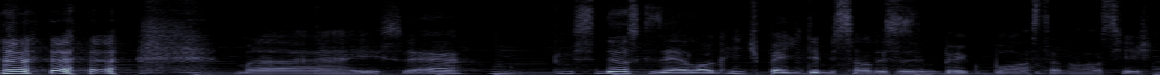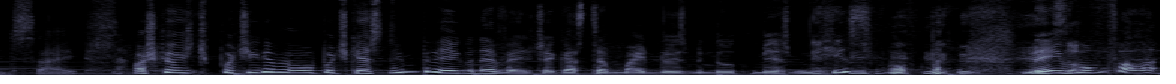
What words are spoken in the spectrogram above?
Mas, é. Se Deus quiser, logo a gente pede demissão desses empregos bosta nossa e a gente sai. Acho que a gente podia gravar um podcast do emprego, né, velho? Já gastamos mais de dois minutos mesmo nisso. Vamos- nem Só- vamos falar.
